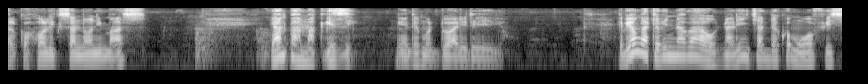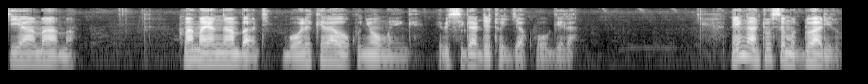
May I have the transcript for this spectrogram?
alcoholics anonymous yampa amagezi ŋŋende mu ddwaliro eryo ebyo nga tebinnabaawo nali nkyaddeko mu woofiisi ya maama. Maama yaŋŋamba nti bw'olekerawo okunywa omwenge ebisigadde tujja kwogera. Naye nga ntuuse mu ddwaliro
